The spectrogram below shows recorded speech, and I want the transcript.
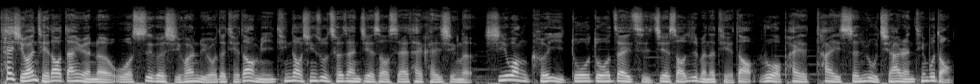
太喜欢铁道单元了，我是个喜欢旅游的铁道迷，听到新宿车站介绍实在太开心了。希望可以多多在此介绍日本的铁道，如果派太深入，其他人听不懂，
